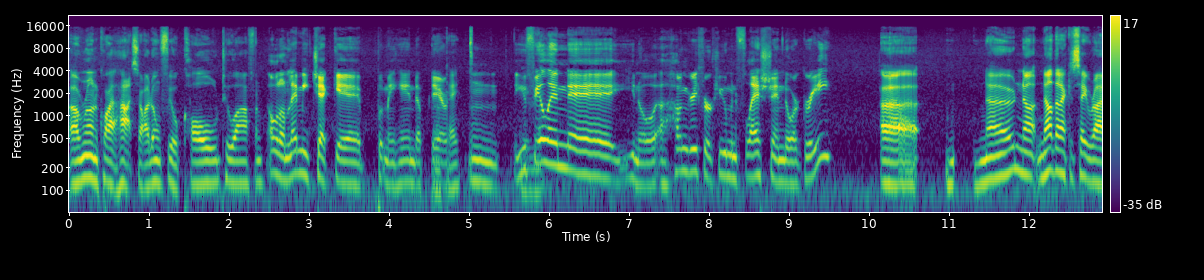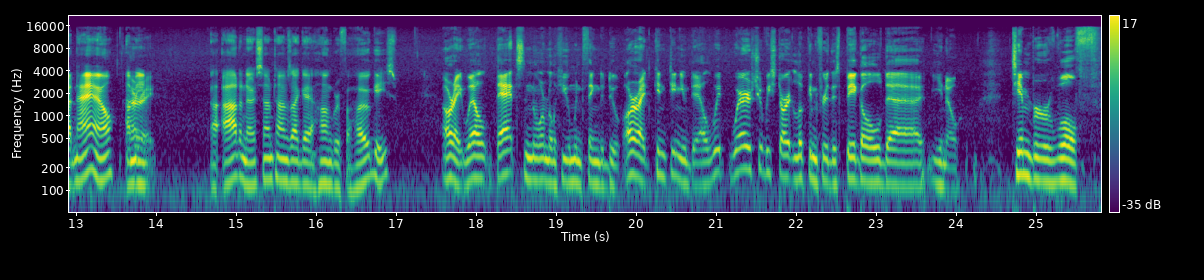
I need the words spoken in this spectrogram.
I, I run quite hot, so I don't feel cold too often. Hold on, let me check. Uh, put my hand up there. Okay. Mm. Are you feeling, uh, you know, uh, hungry for human flesh and or greedy? Uh, n- no, not not that I can say right now. I All mean, right. I, I don't know. Sometimes I get hungry for hoagies. All right. Well, that's a normal human thing to do. All right, continue, Dale. Wh- Where should we start looking for this big old, uh, you know, timber wolf?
